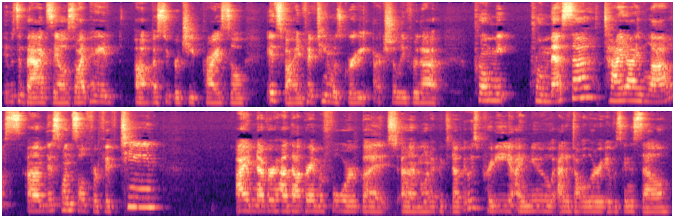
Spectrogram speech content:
It was a bag sale, so I paid uh, a super cheap price, so it's fine. 15 was great actually for that. Prom Promessa tie-dye blouse. Um, this one sold for 15. I never had that brand before, but um, when I picked it up, it was pretty. I knew at a dollar it was going to sell.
